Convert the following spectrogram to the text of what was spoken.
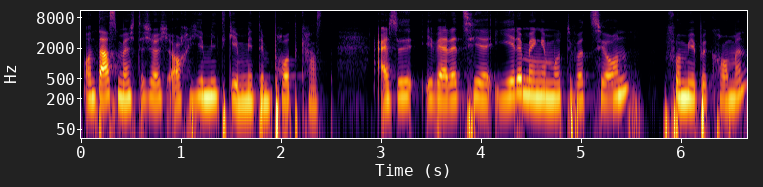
Und das möchte ich euch auch hier mitgeben mit dem Podcast. Also ihr werdet hier jede Menge Motivation von mir bekommen,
